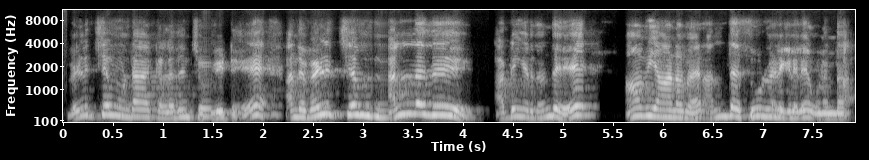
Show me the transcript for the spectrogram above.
வெளிச்சம் உண்டாக்கலதுன்னு சொல்லிட்டு அந்த வெளிச்சம் நல்லது அப்படிங்கிறது வந்து ஆவியானவர் அந்த சூழ்நிலைகளிலே உணர்ந்தார்.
